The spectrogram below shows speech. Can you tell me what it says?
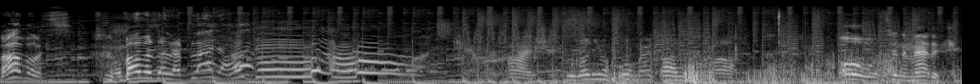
Vamos! Vamos a la playa! Let's go! We're running a full marathon. Oh, cinematic.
